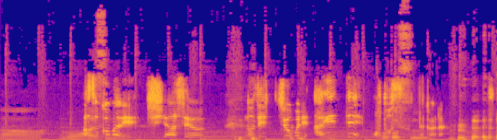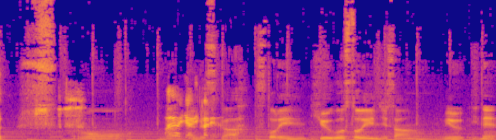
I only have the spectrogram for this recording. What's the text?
ああ、そこまで幸せの絶頂まで上げて落とすんだから。もう、これはやりかねストレイン、ヒューゴ・ストレインジさん、ね、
